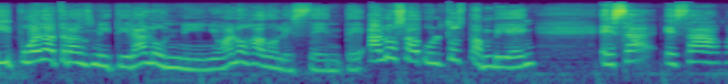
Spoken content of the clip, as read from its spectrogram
Y pueda transmitir a los niños, a los adolescentes, a los adultos también esa, esa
